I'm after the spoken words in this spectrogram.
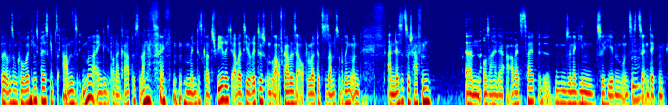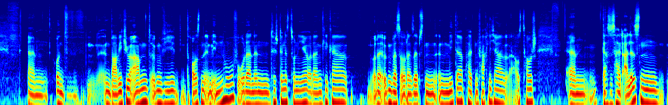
bei unserem Coworking Space gibt es abends immer eigentlich, oder gab es lange Zeit, im Moment ist gerade schwierig, aber theoretisch unsere Aufgabe ist ja auch, Leute zusammenzubringen und Anlässe zu schaffen ähm, außerhalb der Arbeitszeit äh, Synergien zu heben und sich mhm. zu entdecken. Ähm, und ein Barbecue-Abend irgendwie draußen im Innenhof oder ein Tischtennisturnier oder ein Kicker oder irgendwas oder selbst ein, ein Meetup, halt ein fachlicher Austausch, ähm, das ist halt alles ein,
